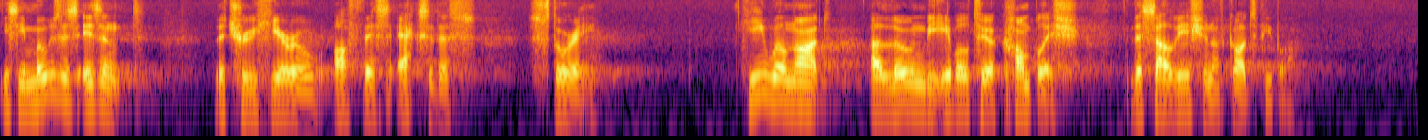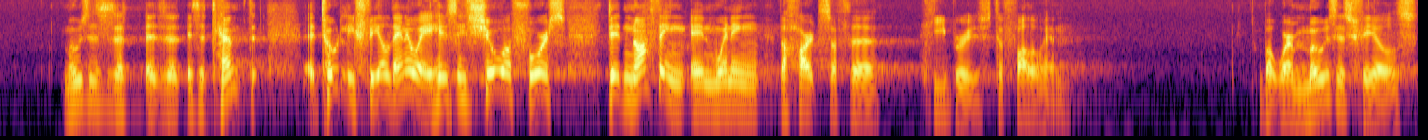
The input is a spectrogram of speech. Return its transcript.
You see, Moses isn't the true hero of this Exodus story. He will not alone be able to accomplish the salvation of God's people. Moses' his attempt totally failed anyway. His, his show of force did nothing in winning the hearts of the Hebrews to follow him. But where Moses fails,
